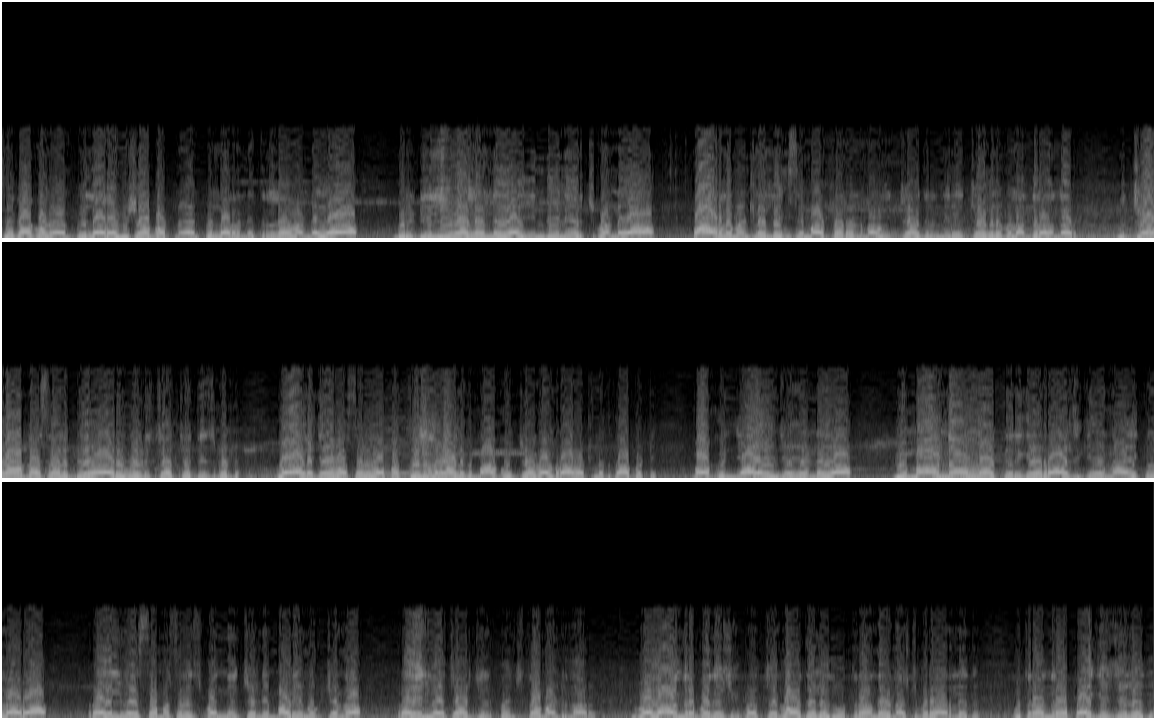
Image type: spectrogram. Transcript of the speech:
శ్రీకాకుళం ఎంపీలారా విశాఖపట్నం ఎంపీలారా నిద్ర లేవండి మీరు ఢిల్లీ వెళ్ళండి అయ్యా హిందీ నేర్చుకోండియా పార్లమెంట్లో లెగిసి మాట్లాడండి మా ఉద్యోగులు నిరుద్యోగులు వీళ్ళందరూ ఉన్నారు. ఉద్యోగ అవకాశాలు బీహార్ ఒడిశా ఛత్తీస్గఢ్ వాళ్ళకే వస్తారు తప్ప తెలుగు వాళ్ళకి మాకు ఉద్యోగాలు రావట్లేదు కాబట్టి మాకు న్యాయం చేయండి అయ్యా. విమానాల్లో తిరిగే రాజకీయ నాయకులారా రైల్వే సమస్యలు స్పందించండి. మరీ ముఖ్యంగా రైల్వే ఛార్జీలు పెంచుతామంటున్నారు. ఇవాళ ఆంధ్రప్రదేశ్కి ప్రత్యేక హోదా లేదు. ఉత్తరాంధ్ర నష్టపరిహారం లేదు. ఉత్తరాంధ్ర ప్యాకేజీ లేదు.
